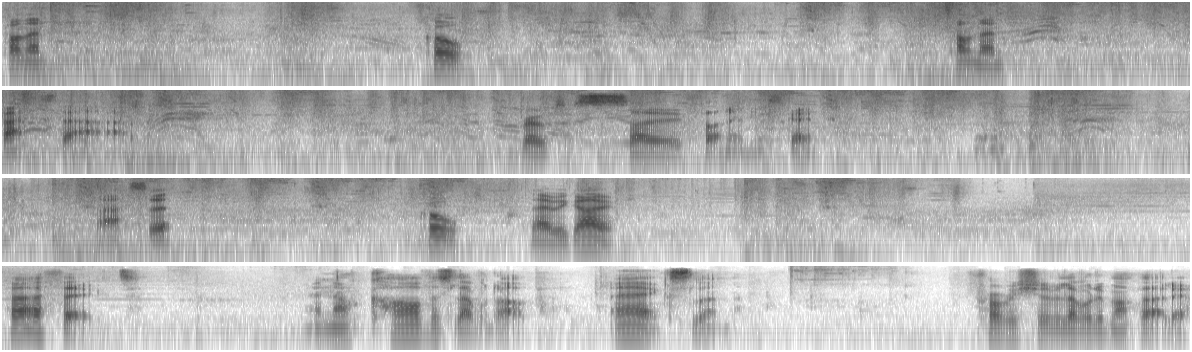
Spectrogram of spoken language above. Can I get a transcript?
Come on then. Cool. Come on then. Backstab. Rogues are so fun in this game. That's it. Cool. There we go. Perfect. And now Carver's leveled up. Excellent. Probably should have leveled him up earlier.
